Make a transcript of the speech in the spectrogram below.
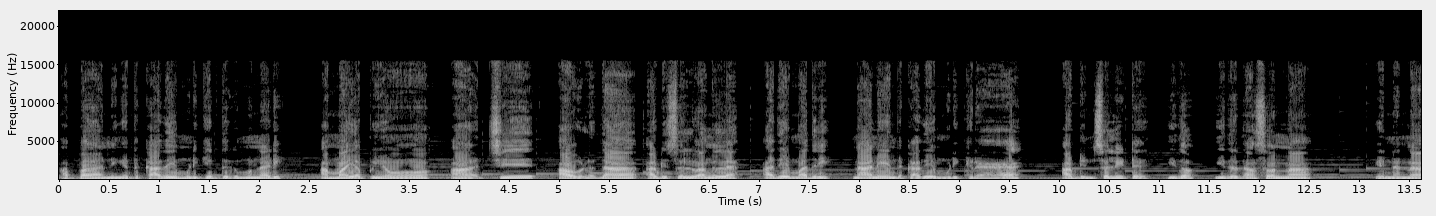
அப்பா நீங்க இந்த கதையை முடிக்கிறதுக்கு முன்னாடி அம்மா எப்பயும் ஆச்சு அவ்வளவுதான் அப்படி சொல்லுவாங்கல்ல. அதே மாதிரி நானே இந்த கதையை முடிக்கிறேன் அப்படின்னு சொல்லிட்டு இதோ இததான் சொன்னான். என்னன்னா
